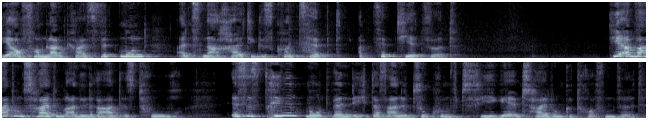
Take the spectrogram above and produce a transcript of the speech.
die auch vom Landkreis Wittmund als nachhaltiges Konzept akzeptiert wird. Die Erwartungshaltung an den Rat ist hoch. Es ist dringend notwendig, dass eine zukunftsfähige Entscheidung getroffen wird.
